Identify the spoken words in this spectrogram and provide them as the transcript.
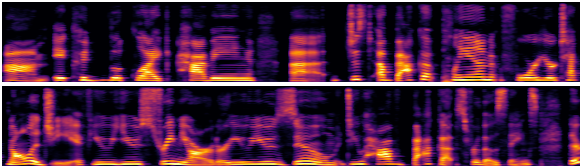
um, it could look like having uh, just a backup plan for your technology. If you use StreamYard or you use Zoom, do you have backups for those things? There,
